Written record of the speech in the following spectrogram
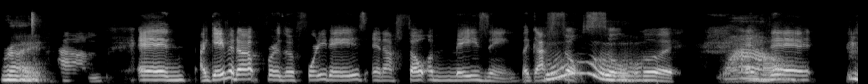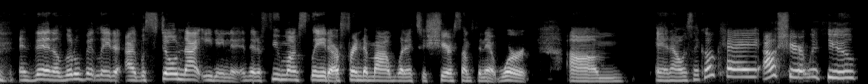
right. Um, and I gave it up for the 40 days and I felt amazing. Like I felt so good Wow. and then and then a little bit later i was still not eating it and then a few months later a friend of mine wanted to share something at work um, and i was like okay i'll share it with you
